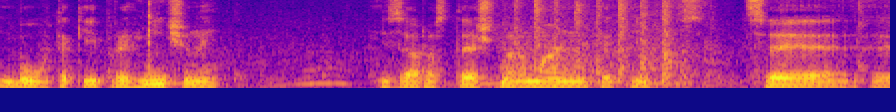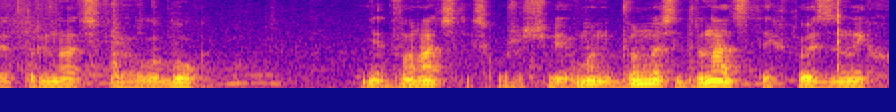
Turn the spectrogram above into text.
був такий пригнічений. І зараз теж нормальний такий. Це 13-й голубок. Ні, 12-й, схоже, що є. У мене 12-13, хтось з них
